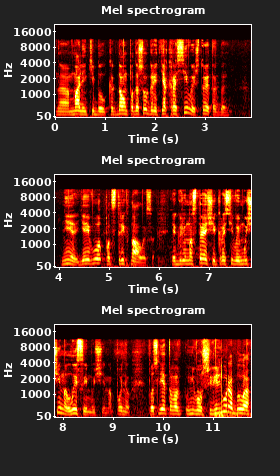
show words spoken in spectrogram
э, маленький был, когда он подошел, говорит, я красивый, что я тогда? Не, я его подстриг на лысо. Я говорю, настоящий красивый мужчина, лысый мужчина, понял? После этого у него шевелюра была,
